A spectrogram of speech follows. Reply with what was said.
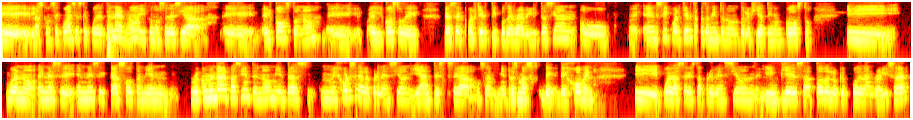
eh, las consecuencias que puede tener, ¿no? Y como se decía, eh, el costo, ¿no? Eh, el costo de, hacer cualquier tipo de rehabilitación o en sí cualquier tratamiento en odontología tiene un costo. Y bueno, en ese, en ese caso también recomendar al paciente, ¿no? Mientras mejor sea la prevención y antes sea, o sea, mientras más de joven y pueda hacer esta prevención, limpieza, todo lo que puedan realizar,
